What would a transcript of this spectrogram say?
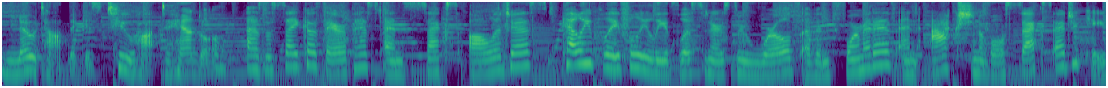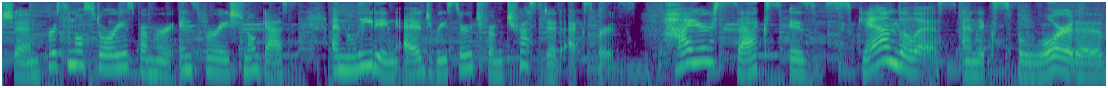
no topic is too hot to handle. As a psychotherapist and sexologist, Kelly playfully leads listeners through worlds of informative and actionable sex education, personal stories from her inspirational guests, and leading edge research from trusted experts. Higher Sex is scandalous and explorative,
